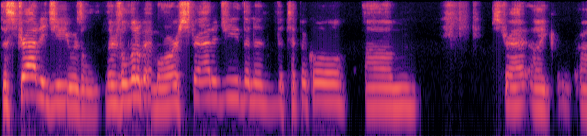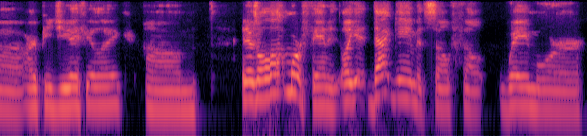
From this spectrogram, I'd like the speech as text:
the strategy was a, there's a little bit more strategy than in the typical um, strat like uh, RPG. I feel like, um, and there's a lot more fantasy. Like that game itself felt way more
